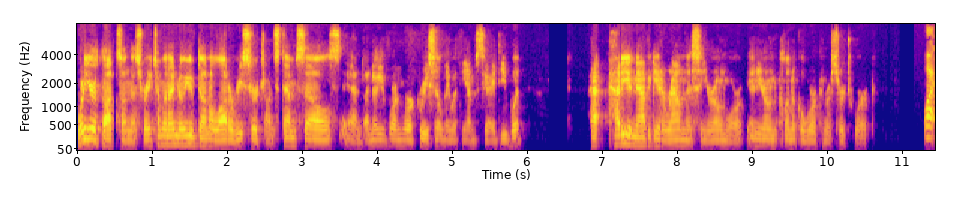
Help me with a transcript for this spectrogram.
What are your thoughts on this, Rachel? I mean, I know you've done a lot of research on stem cells, and I know you've done work recently with the MCID. What, how, how do you navigate around this in your own work, in your own clinical work and research work? Well,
